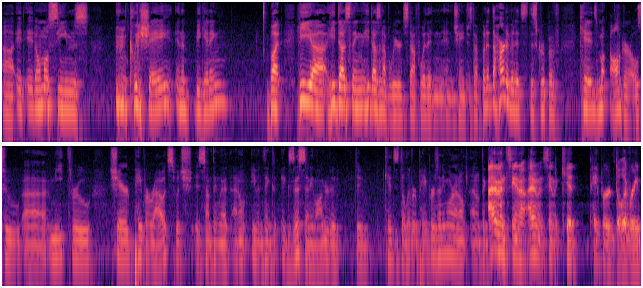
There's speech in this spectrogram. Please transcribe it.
Uh, it it almost seems cliche in the beginning, but he uh, he does thing he does enough weird stuff with it and, and changes stuff. But at the heart of it, it's this group of kids, all girls, who uh, meet through shared paper routes, which is something that I don't even think exists any longer. To do kids deliver papers anymore? I don't I don't think. I haven't seen a I haven't seen a kid paper delivery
